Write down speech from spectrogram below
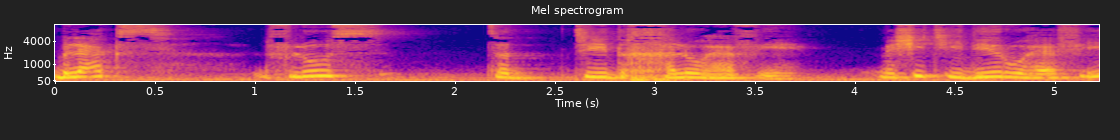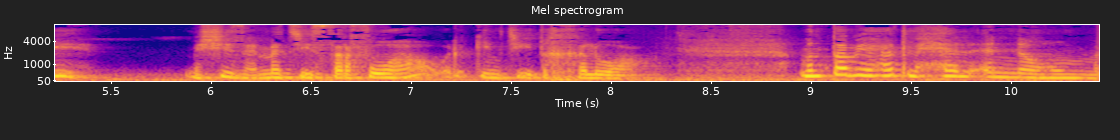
بالعكس الفلوس تيدخلوها فيه. ماشي تيديروها فيه ماشي زعما تيصرفوها ولكن تيدخلوها. من طبيعة الحال أنهم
